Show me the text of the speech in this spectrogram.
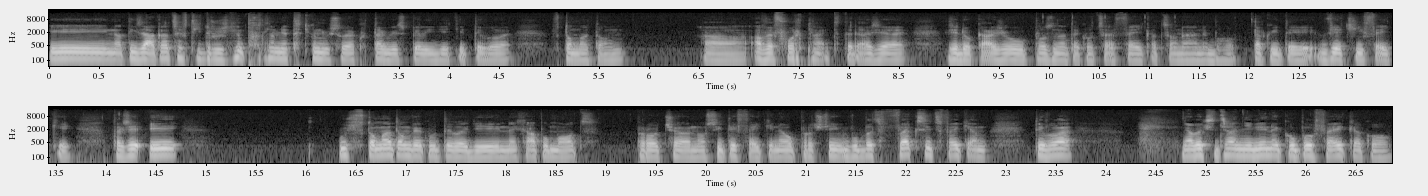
i na té základce v té družině, podle mě teď už jsou jako tak vyspělí děti ty vole v tomhle tom. A, a ve Fortnite teda, že, že dokážou poznat jako co je fake a co ne, nebo takový ty větší fakey. Takže i už v tomhle věku ty lidi nechápu moc, proč nosí ty fakey, nebo proč ti vůbec flexit s fakem. Ty vole, já bych si třeba nikdy nekoupil fake, jako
